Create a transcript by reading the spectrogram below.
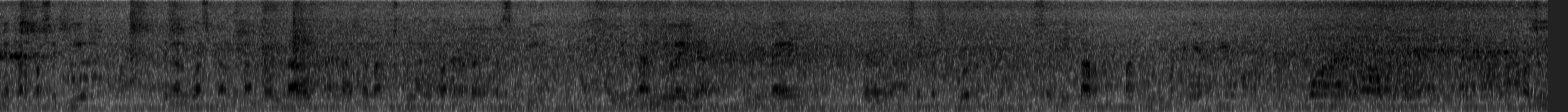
meter persegi dengan luas bangunan total 824 meter persegi dengan nilai ya nilai eh, aset tersebut sekitar 45 miliar. Jadi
